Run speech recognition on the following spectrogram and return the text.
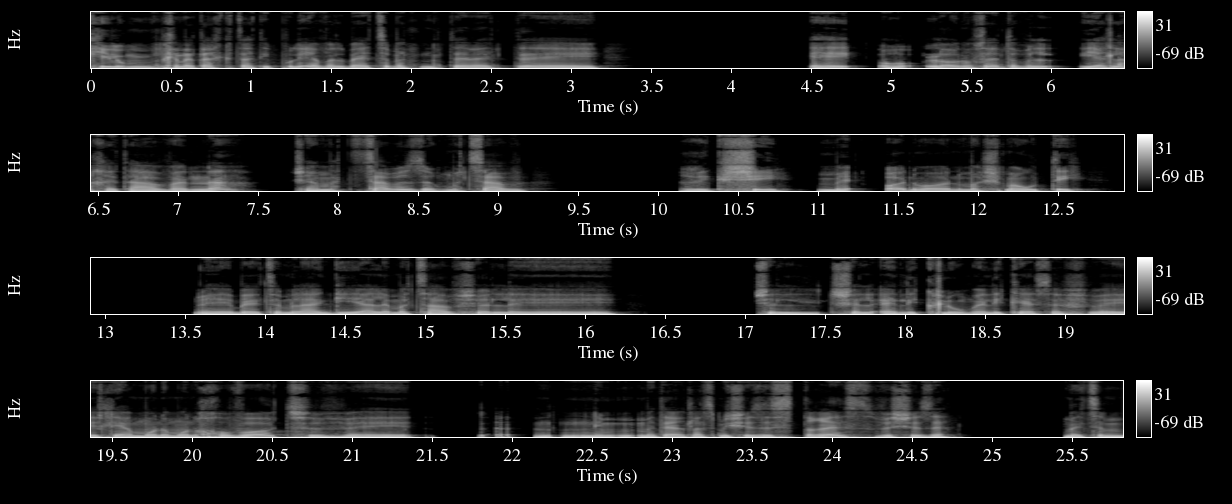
כאילו מבחינתך קצת טיפולי, אבל בעצם את נותנת, אה, אה, או לא נותנת, אבל יש לך את ההבנה שהמצב הזה הוא מצב רגשי מאוד מאוד משמעותי. אה, בעצם להגיע למצב של, אה, של, של אין לי כלום, אין לי כסף ויש לי המון המון חובות ואני מתארת לעצמי שזה סטרס ושזה בעצם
